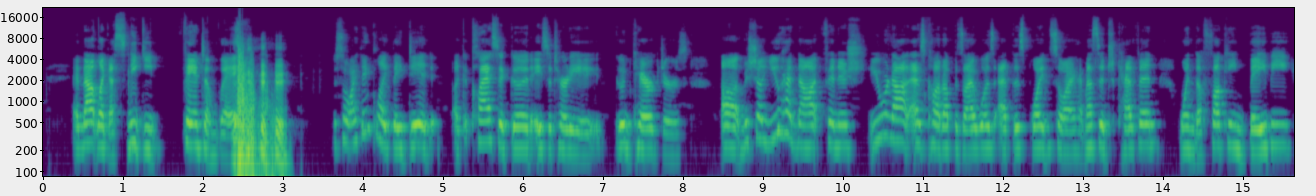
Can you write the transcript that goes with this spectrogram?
and not like a sneaky phantom way. so I think like they did like a classic good Ace Attorney, good characters. Uh, Michelle, you had not finished. You were not as caught up as I was at this point. So I messaged Kevin when the fucking baby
